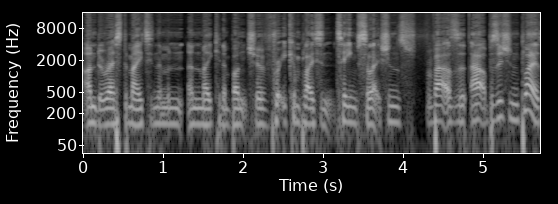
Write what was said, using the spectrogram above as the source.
underestimating them and, and making a bunch of pretty complacent team selections of out, out of position players.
